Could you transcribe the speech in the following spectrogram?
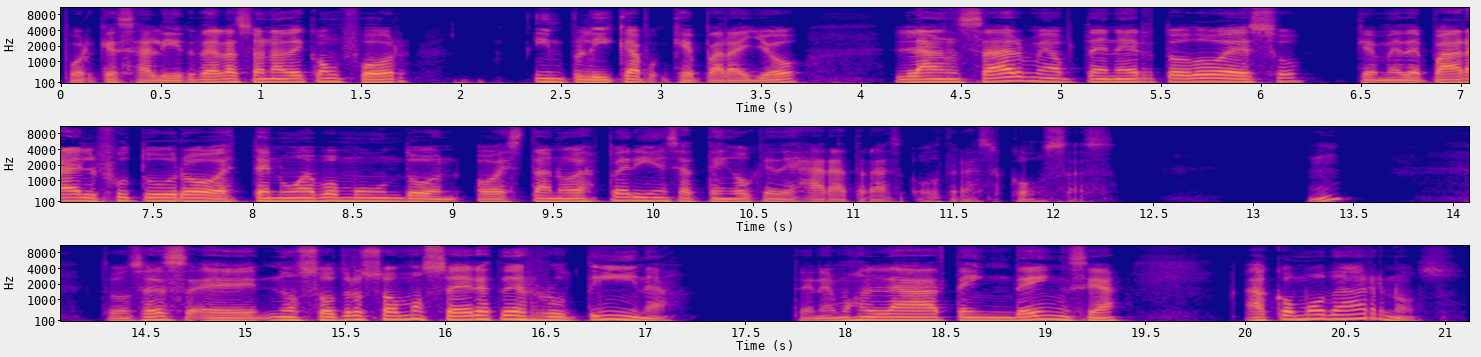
porque salir de la zona de confort implica que para yo lanzarme a obtener todo eso que me depara el futuro, este nuevo mundo o esta nueva experiencia, tengo que dejar atrás otras cosas. ¿Mm? Entonces, eh, nosotros somos seres de rutina. Tenemos la tendencia acomodarnos.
